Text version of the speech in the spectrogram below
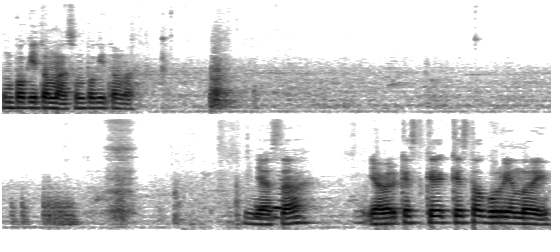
Un poquito más, un poquito más. Ya está. Y a ver qué, qué, qué está ocurriendo ahí.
